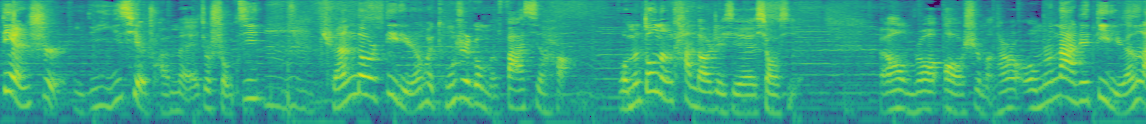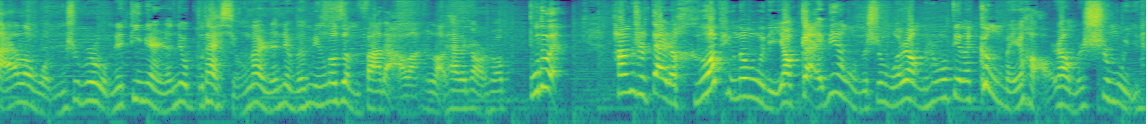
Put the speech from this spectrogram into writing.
电视以及一切传媒，就手机，嗯嗯，全都是地底人会同时给我们发信号，我们都能看到这些消息。然后我们说，哦，是吗？他说，我们说那这地底人来了，我们是不是我们这地面人就不太行了？人这文明都这么发达了。老太太告诉说，不对，他们是带着和平的目的，要改变我们的生活，让我们的生活变得更美好，让我们拭目以待。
